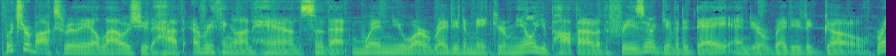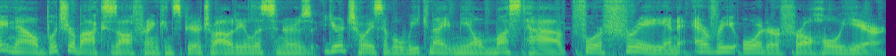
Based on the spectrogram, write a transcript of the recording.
ButcherBox really allows you to have everything on hand so that when you are ready to make your meal, you pop it out of the freezer, give it a day, and you're ready to go. Right now, ButcherBox is offering Conspirituality listeners your choice of a weeknight meal must have for free in every order for a whole year.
